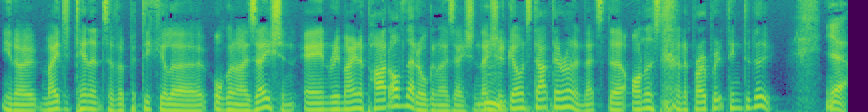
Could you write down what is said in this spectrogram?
you know, major tenets of a particular organization and remain a part of that organization. They Mm. should go and start their own. That's the honest and appropriate thing to do. Yeah.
